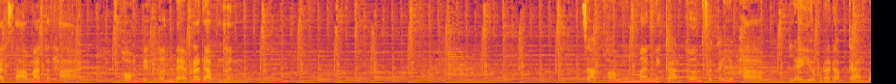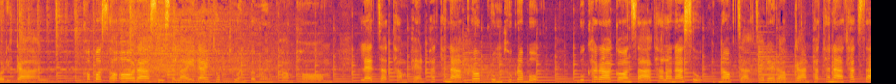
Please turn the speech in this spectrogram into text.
รักษามาตรฐาน พร้อมเป็นต้นแบบระดับเงิน จากความมุ่งมั่นในการเพิ่มศักยภาพ และยกระดับการบริการคปสอราศีสไลด์ได้ทบทวนประเมินความพร้อม และจัดทำแผนพัฒนาครอบคลุมทุกระบบ บุคลากรสาธารณสุข นอกจากจะได้รับการพัฒนาทักษะ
